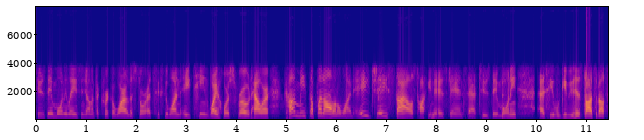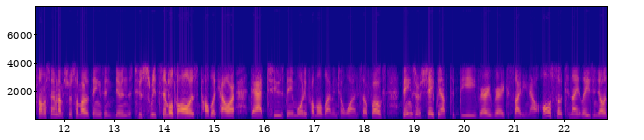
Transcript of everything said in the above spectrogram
Tuesday morning, ladies and gentlemen, at the Cricket Wireless Store at 6118 Whitehorse Road, however, come meet the phenomenal one, AJ Styles, talking to his fans that Tuesday morning, as he will give you his thoughts about SummerSlam and I'm sure some other things, and giving the two sweet symbol to all his public, however, that Tuesday morning from 11 to 1. So, folks, things are shaping up to be very, very exciting. Now, also tonight, ladies and gentlemen,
